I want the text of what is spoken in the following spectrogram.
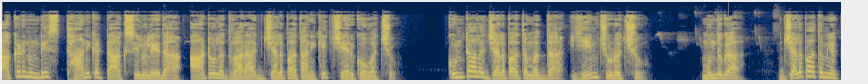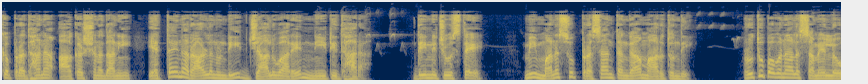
అక్కడి నుండి స్థానిక టాక్సీలు లేదా ఆటోల ద్వారా జలపాతానికి చేరుకోవచ్చు. కుంటాల జలపాతం వద్ద ఏం చూడొచ్చు? ముందుగా జలపాతం యొక్క ప్రధాన ఆకర్షణ దాని ఎత్తైన రాళ్ళ నుండి జాలువారే నీటిధార దీన్ని చూస్తే మీ మనసు ప్రశాంతంగా మారుతుంది. ఋతుపవనాల సమయంలో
